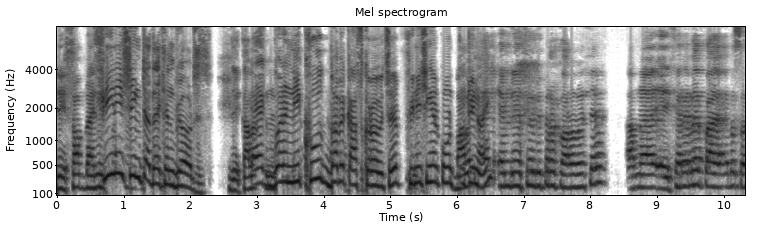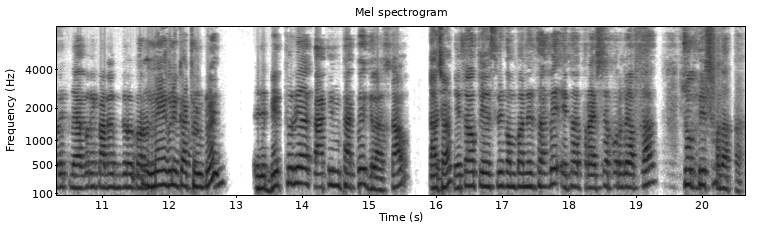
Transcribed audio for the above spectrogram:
জি টপ ডাইনিং ফিনিশিংটা দেখেন ভিউয়ার্স একবারে নিখুঁত ভাবে কাজ করা হয়েছে। ফিনিশিং এর কোনো ত্রুটি নাই। এমডিএফ এর ভিতরে করা রয়েছে। আপনার এই সেরেমের সরি মেয়াগুনি কাঠের ভিতরে করা। মেহগনি কাঠের উপরে। এই যে ভিক্টোরিয়া কাটিং থাকবে গ্লাসটাও আচ্ছা। এটাও পিএসপি কোম্পানির থাকবে। এটা প্রাইসটা পড়বে আপনার চব্বিশ হাজার টাকা।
